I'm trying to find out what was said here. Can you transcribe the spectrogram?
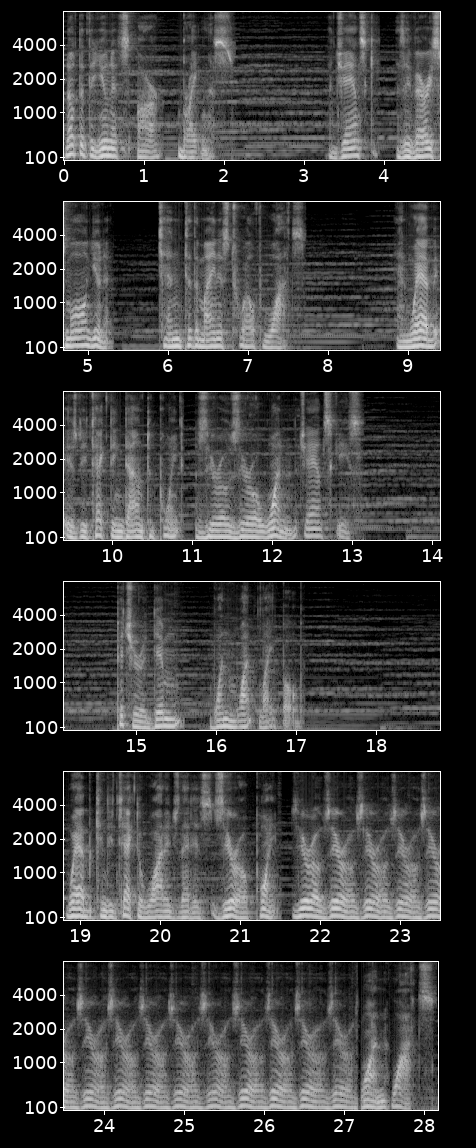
Note that the units are brightness. A Jansky is a very small unit, 10 to the minus 12th watts, and Webb is detecting down to 0.001 Janskys. Picture a dim 1 watt light bulb. Webb can detect a wattage that is 0.00000000000000001 watts.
